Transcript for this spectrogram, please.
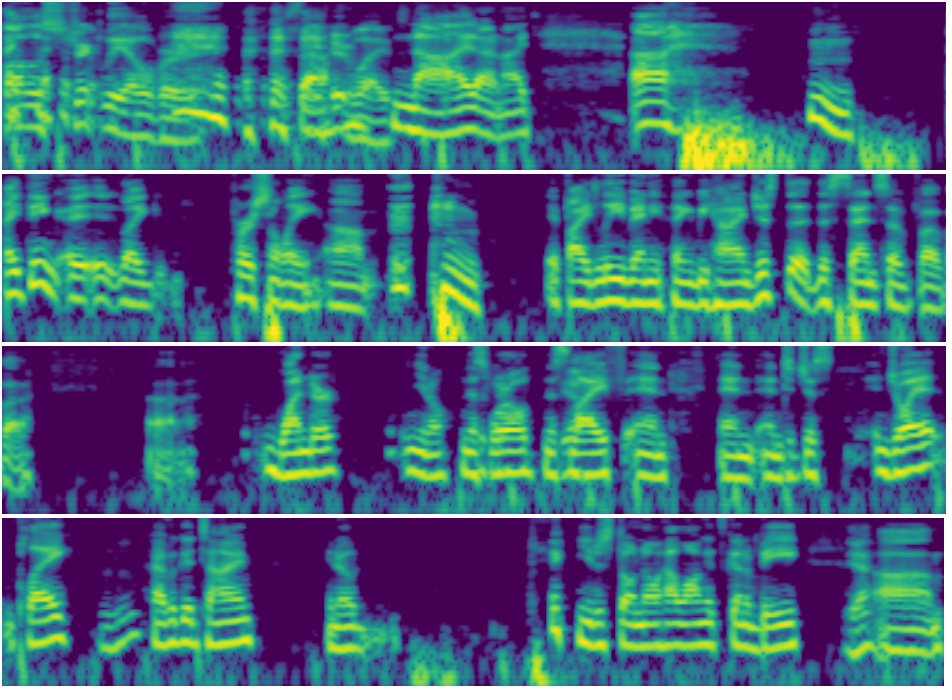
follow strictly over So, your wife. Nah, I don't know. I, uh, hmm. I think uh, it, like personally, um, if I leave anything behind, just the the sense of of a uh, wonder, you know, in this world, in this Yeah. life, and and and to just enjoy it, and play, Mhm. have a good time. You know, you just don't know how long it's going to be. Yeah. Um,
